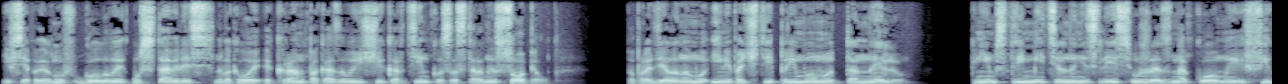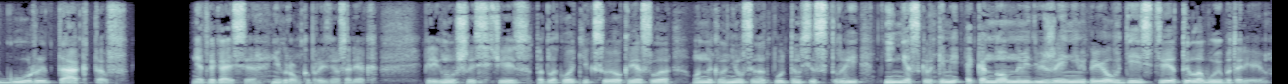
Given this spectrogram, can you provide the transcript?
и все, повернув головы, уставились на боковой экран, показывающий картинку со стороны сопел. По проделанному ими почти прямому тоннелю к ним стремительно неслись уже знакомые фигуры тактов. «Не отвлекайся», — негромко произнес Олег. Перегнувшись через подлокотник своего кресла, он наклонился над пультом сестры и несколькими экономными движениями привел в действие тыловую батарею.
